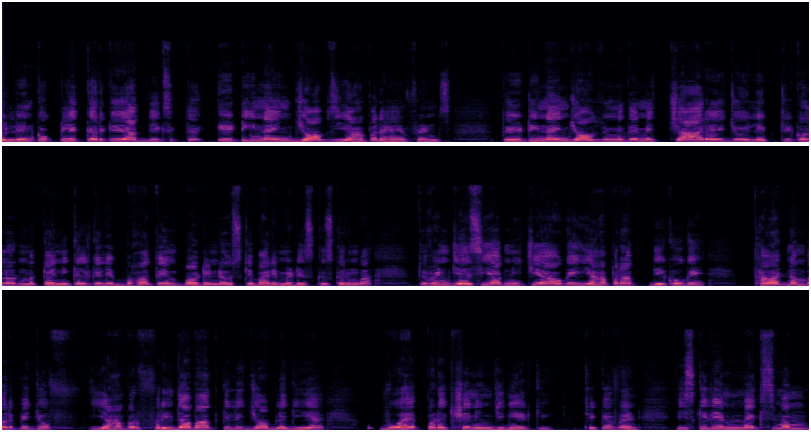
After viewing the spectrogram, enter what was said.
तो लिंक को क्लिक करके आप देख सकते हो 89 जॉब्स यहाँ पर हैं फ्रेंड्स तो 89 जॉब्स में में चार है जो इलेक्ट्रिकल और मैकेनिकल के लिए बहुत इंपॉर्टेंट है, उसके बारे में डिस्कस करूँगा. तो फ्रेंड जैसे ही आप नीचे आओगे, यहाँ पर आप देखोगे थर्ड नंबर पर जो यहाँ पर फरीदाबाद के लिए जॉब लगी है, वो है प्रोडक्शन इंजीनियर की. ठीक है फ्रेंड इसके लिए मैक्सिमम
